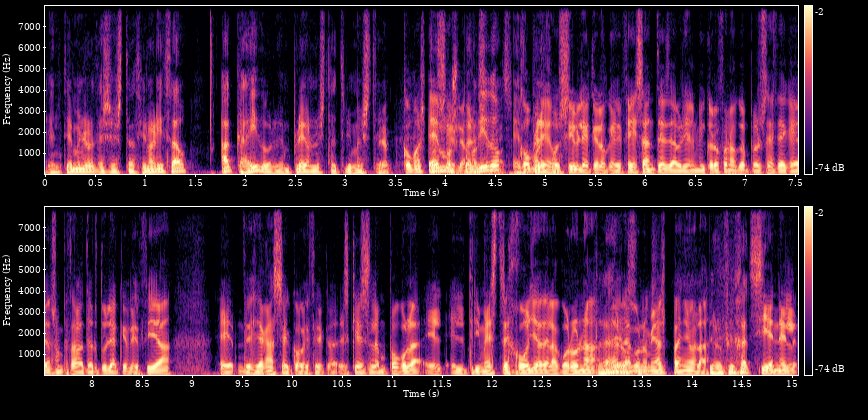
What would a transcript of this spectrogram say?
en términos desestacionalizados, ha caído el empleo en este trimestre. ¿Cómo es posible, Hemos perdido? ¿Cómo es empleo. posible que lo que decíais antes de abrir el micrófono, que por eso decía que habíamos empezado la tertulia, que decía, eh, decía Canseco, es que es un poco la- el, el trimestre joya de la corona de la economía española. Pero fíjate, Si en el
